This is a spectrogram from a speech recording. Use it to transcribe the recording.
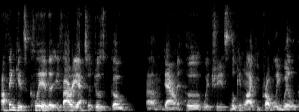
I think it's clear that if Arrieta does go um, down hurt, which is looking like he probably will,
